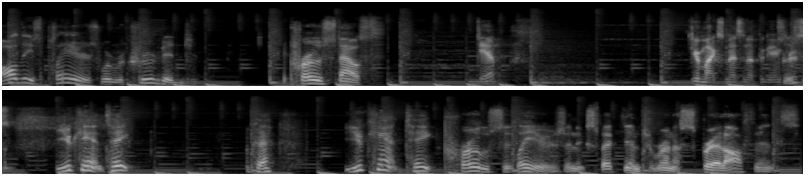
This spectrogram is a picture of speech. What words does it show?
all these players were recruited pro style. yep. Your mic's messing up again, Chris. You can't take okay. You can't take pro players and expect them to run a spread offense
